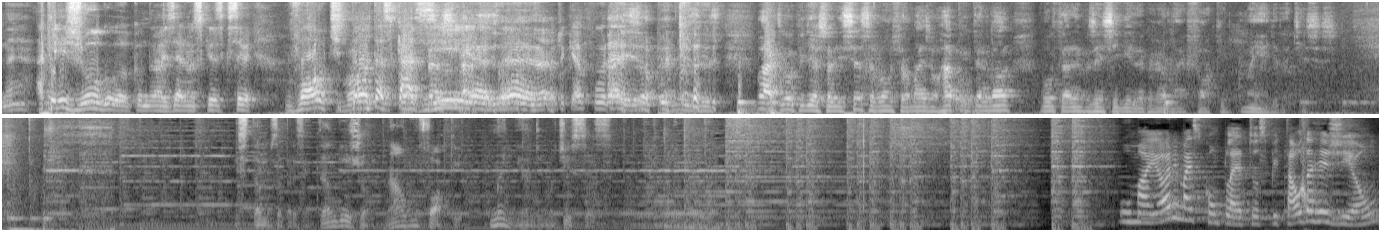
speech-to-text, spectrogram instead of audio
né? aquele jogo quando nós éramos crianças que você volte, volte tantas casinhas. Né? Acho que é por aí. Marcos, vou pedir a sua licença, vamos para mais um rápido intervalo. Voltaremos em seguida com o Jornal em Foque, Manhã de Notícias. Estamos apresentando o Jornal em Foque, manhã de notícias. O maior e mais completo hospital da região,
